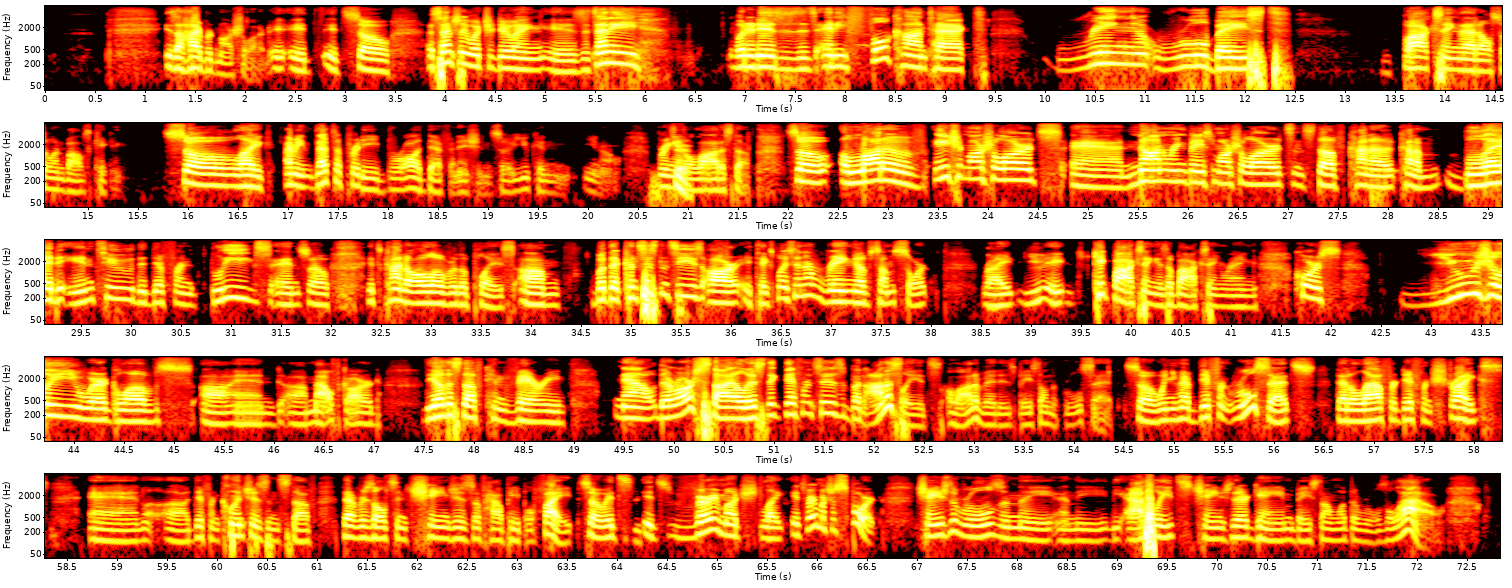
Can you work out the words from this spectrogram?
is a hybrid martial art. It, it it's so essentially what you're doing is it's any, what it is is it's any full contact, ring rule based boxing that also involves kicking. So, like, I mean, that's a pretty broad definition. So you can, you know, bring in a lot of stuff. So a lot of ancient martial arts and non-ring based martial arts and stuff kind of kind of bled into the different leagues, and so it's kind of all over the place. Um, but the consistencies are: it takes place in a ring of some sort, right? You it, kickboxing is a boxing ring, of course. Usually, you wear gloves uh, and uh, mouth guard. The other stuff can vary. Now there are stylistic differences, but honestly, it's a lot of it is based on the rule set. So when you have different rule sets that allow for different strikes and uh, different clinches and stuff, that results in changes of how people fight. So it's it's very much like it's very much a sport. Change the rules, and the and the the athletes change their game based on what the rules allow.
